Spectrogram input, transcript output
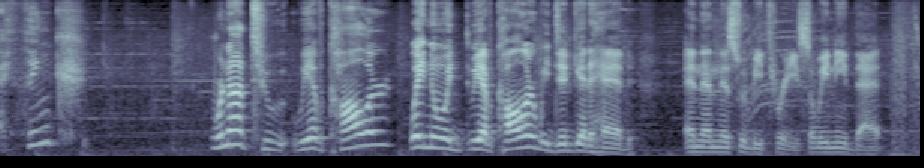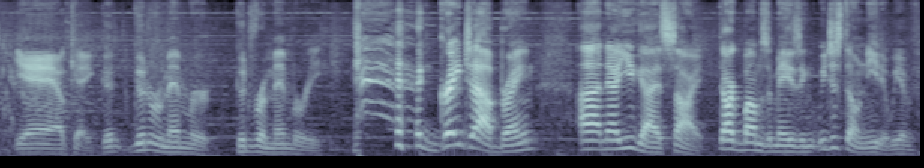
I think we're not too. We have collar. Wait, no, we, we have collar. We did get ahead, and then this would be three, so we need that. Yeah, okay. Good, good remember. Good remembery. Great job, Brain. Uh, now you guys, sorry. Dark Bum's amazing. We just don't need it. We have...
